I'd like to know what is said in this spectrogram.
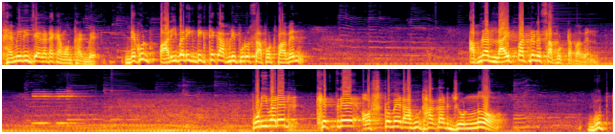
ফ্যামিলির জায়গাটা কেমন থাকবে। দেখুন, পারিবারিক দিক থেকে আপনি পুরো সাপোর্ট পাবেন। আপনার লাইফ পার্টনারের সাপোর্টটা পাবেন। পরিবারের ক্ষেত্রে অষ্টমে রাহু থাকার জন্য গুপ্ত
